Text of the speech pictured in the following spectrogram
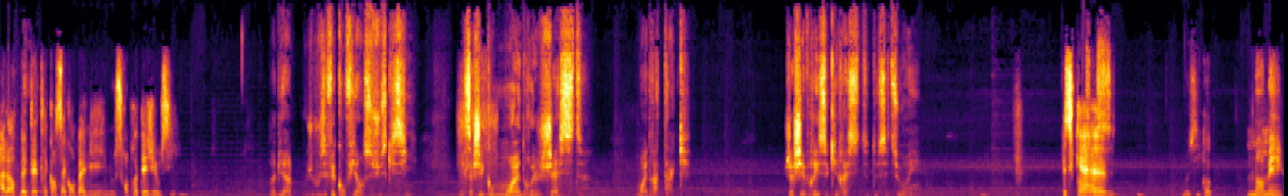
Alors peut-être qu'en sa compagnie, nous serons protégés aussi. Très bien, je vous ai fait confiance jusqu'ici. Mais sachez qu'au moindre geste, moindre attaque, j'achèverai ce qui reste de cette souris. Est-ce que c'est- Vas-y. Oh. Non, mais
